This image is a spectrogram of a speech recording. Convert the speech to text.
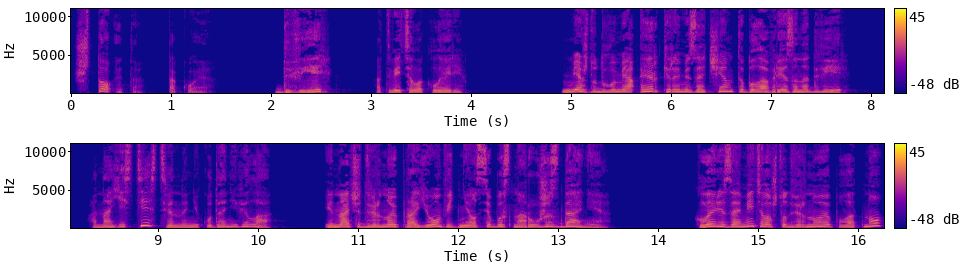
что это такое?» «Дверь», — ответила Клэри. Между двумя эркерами зачем-то была врезана дверь. Она, естественно, никуда не вела, иначе дверной проем виднелся бы снаружи здания. Клэри заметила, что дверное полотно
